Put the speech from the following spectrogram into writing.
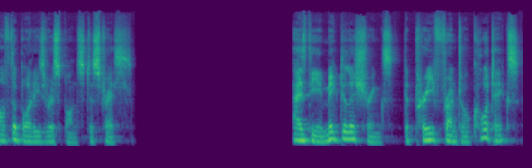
of the body's response to stress. As the amygdala shrinks, the prefrontal cortex,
